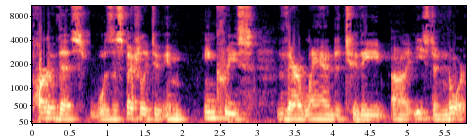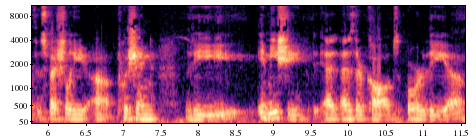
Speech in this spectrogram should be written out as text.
Part of this was especially to Im- increase their land to the uh, east and north, especially uh, pushing the Emishi, as, as they're called, or the uh,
